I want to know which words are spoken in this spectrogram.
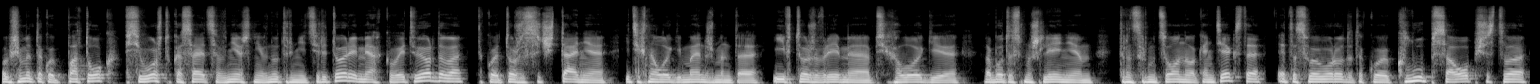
В общем, это такой поток всего, что касается внешней и внутренней территории, мягкого и твердого. Такое тоже сочетание и технологий менеджмента, и в то же время психологии, работы с мышлением, трансформационного контекста. Это своего рода такое клуб, сообщество,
